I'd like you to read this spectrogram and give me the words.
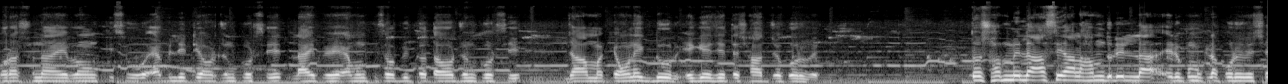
পড়াশোনা এবং কিছু অ্যাবিলিটি অর্জন করছি। লাইফে এমন কিছু অভিজ্ঞতা অর্জন করছি যা আমাকে অনেক দূর এগিয়ে যেতে সাহায্য করবে। তো সব মিলে আসি, আলহামদুলিল্লাহ, এরকম একটা পরিবেশে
